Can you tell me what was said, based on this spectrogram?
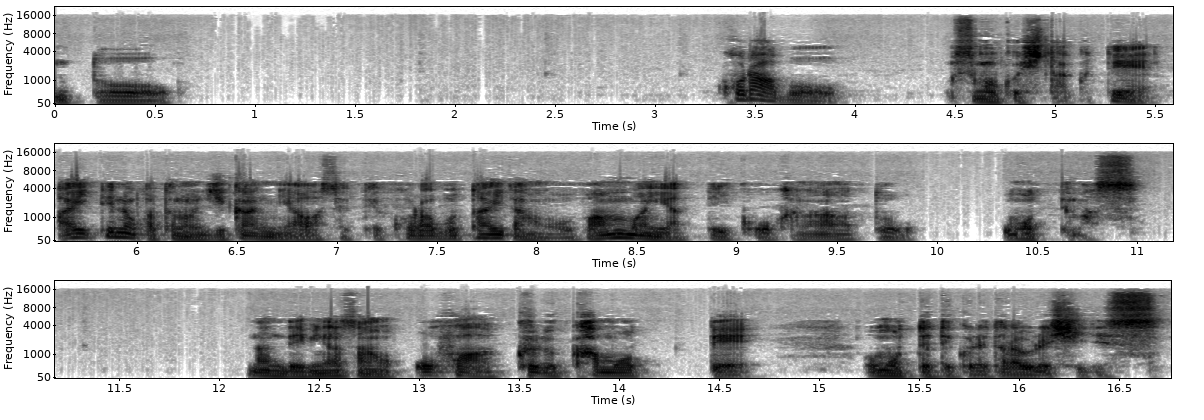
んと、コラボをすごくしたくて、相手の方の時間に合わせてコラボ対談をバンバンやっていこうかなと思ってます。なんで皆さんオファー来るかもって思っててくれたら嬉しいです。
